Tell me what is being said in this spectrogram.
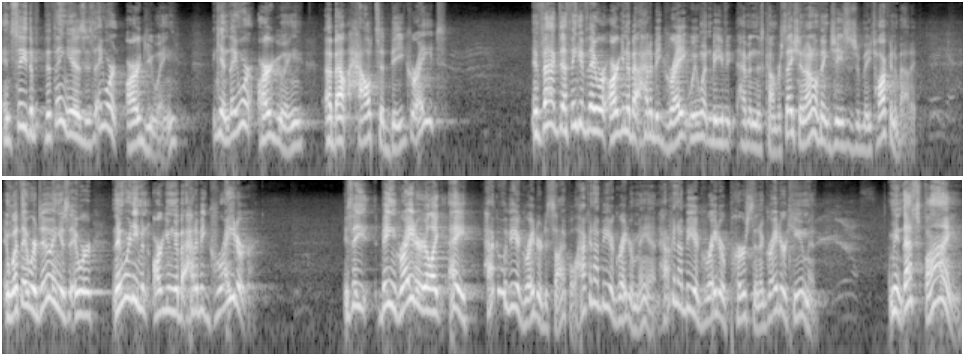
And see, the, the thing is, is they weren't arguing. Again, they weren't arguing about how to be great. In fact, I think if they were arguing about how to be great, we wouldn't be having this conversation. I don't think Jesus would be talking about it. And what they were doing is they, were, they weren't even arguing about how to be greater. You see, being greater, like, hey, how can we be a greater disciple? How can I be a greater man? How can I be a greater person, a greater human? I mean, that's fine.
